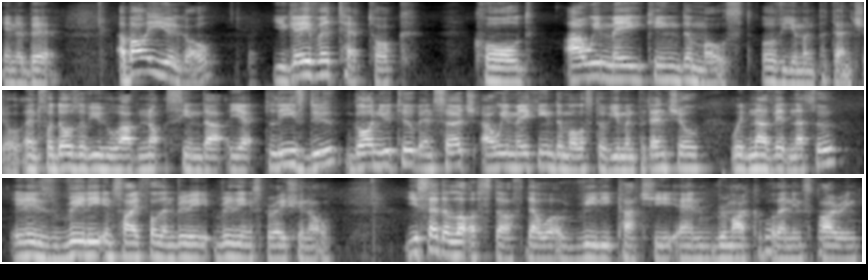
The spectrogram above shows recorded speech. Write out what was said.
in a bit. About a year ago, you gave a TED talk called Are We Making the Most of Human Potential? And for those of you who have not seen that yet, please do go on YouTube and search Are We Making the Most of Human Potential with Navid Nathoo. It is really insightful and really, really inspirational. You said a lot of stuff that were really catchy and remarkable and inspiring.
